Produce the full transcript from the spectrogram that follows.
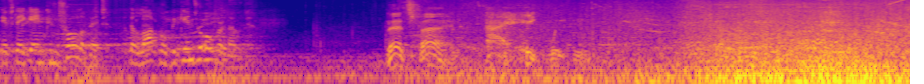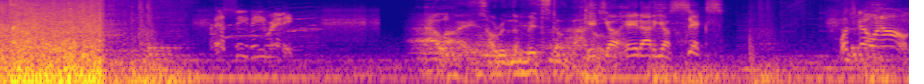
If they gain control of it, the lock will begin to overload. That's fine. I hate waiting. SCV ready. Allies are in the midst of battle. Get your head out of your six. What's going on?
